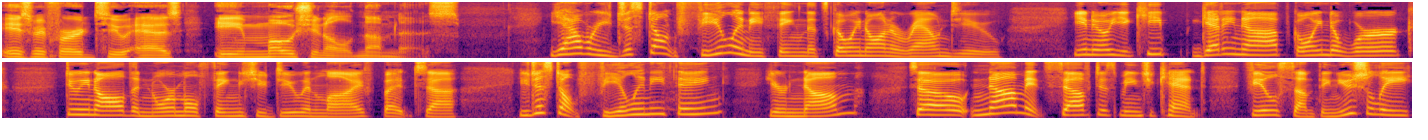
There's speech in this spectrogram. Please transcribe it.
is referred to as emotional numbness. Yeah, where you just don't feel anything that's going on around you. You know, you keep getting up, going to work, doing all the normal things you do in life, but uh, you just don't feel anything. You're numb. So, numb itself just means you can't feel something. Usually,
